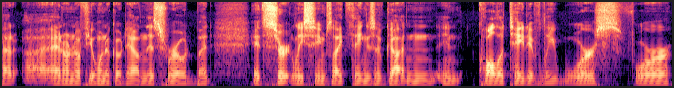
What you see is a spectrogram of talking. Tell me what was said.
I don't know if you want to go down this road, but it certainly seems like things have gotten qualitatively worse for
